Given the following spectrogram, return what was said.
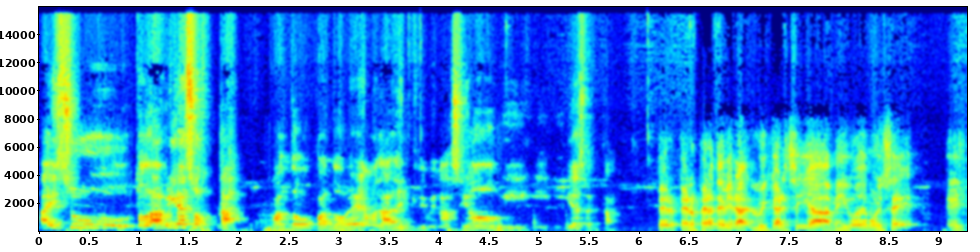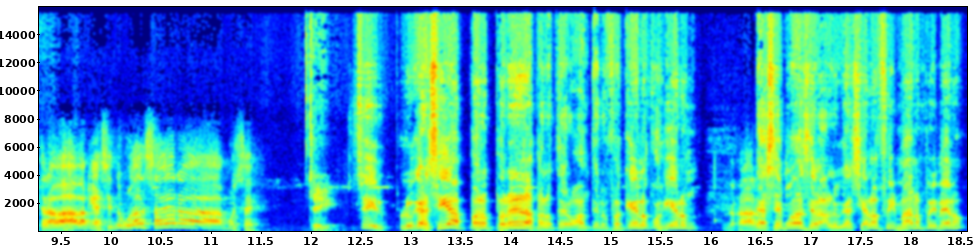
hay su. Todavía eso está. Cuando, cuando vemos la discriminación y, y- y eso está. Pero, pero espérate, mira, Luis García, amigo de Moisés, él trabajaba que haciendo mudanza era Moisés. Sí, Sí, Luis García, pero, pero él era pelotero antes, no fue que lo cogieron de hacer mudanza. A Luis García lo firmaron primero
